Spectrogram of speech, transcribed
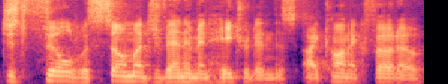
just filled with so much venom and hatred in this iconic photo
